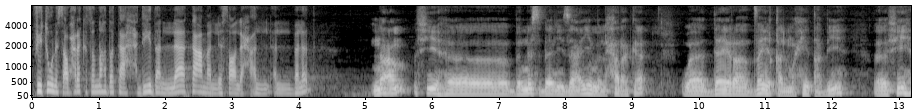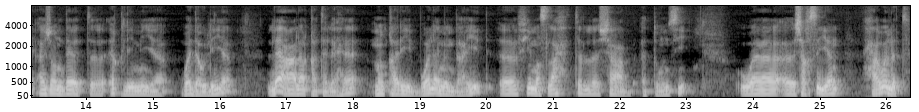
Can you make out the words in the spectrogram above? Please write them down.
في تونس أو حركة النهضة تحديدا لا تعمل لصالح البلد؟ نعم فيه آه، بالنسبة لزعيم الحركة والدائرة الضيقة المحيطة به آه، فيه أجندات إقليمية ودولية لا علاقة لها من قريب ولا من بعيد آه، في مصلحة الشعب التونسي وشخصيا حاولت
